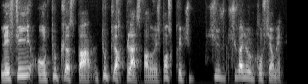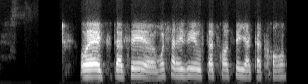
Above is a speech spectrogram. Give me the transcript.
les filles ont toute leur, place. Pardon. Je pense que tu, tu, vas nous le confirmer. Oui, tout à fait. Euh, moi, je suis arrivée au Stade français il y a quatre ans.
